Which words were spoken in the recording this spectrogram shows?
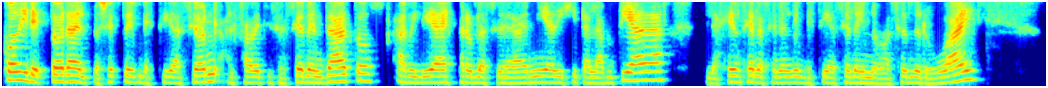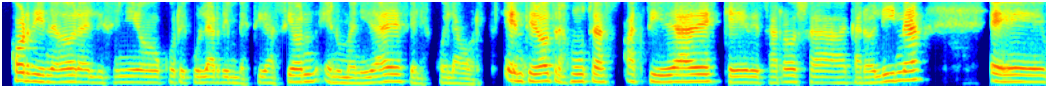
codirectora del proyecto de investigación Alfabetización en Datos, Habilidades para una Ciudadanía Digital Ampliada, la Agencia Nacional de Investigación e Innovación de Uruguay, coordinadora del diseño curricular de investigación en humanidades de la Escuela ORT, entre otras muchas actividades que desarrolla Carolina. Eh,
